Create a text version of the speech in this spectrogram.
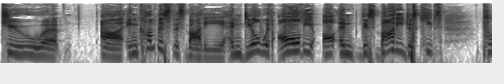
to uh, uh, encompass this body and deal with all the all. And this body just keeps pr-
